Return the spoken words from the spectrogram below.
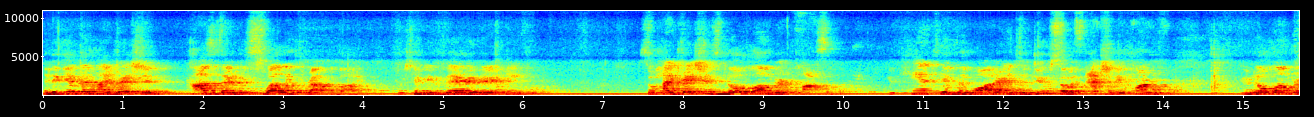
and to give them hydration causes there to be swelling throughout the body, which can be very, very painful. So hydration is no longer possible. You can't give them water, and to do so is actually harmful. You're no longer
